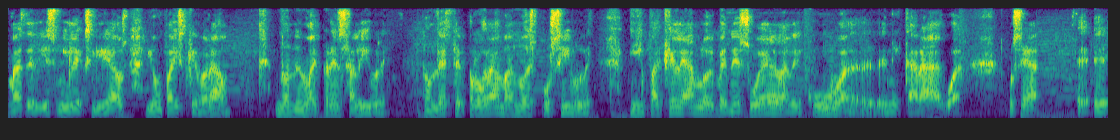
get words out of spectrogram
más de 10.000 exiliados y un país quebrado, donde no hay prensa libre donde este programa no es posible. ¿Y para qué le hablo de Venezuela, de Cuba, de Nicaragua? O sea, eh, eh,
